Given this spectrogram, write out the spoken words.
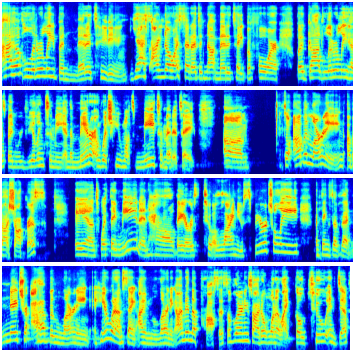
I have literally been meditating. Yes, I know I said I did not meditate before, but God literally has been revealing to me in the manner in which He wants me to meditate. Um, so I've been learning about chakras and what they mean and how they are to align you spiritually and things of that nature. I have been learning. Hear what I'm saying? I'm learning. I'm in the process of learning, so I don't want to like go too in depth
